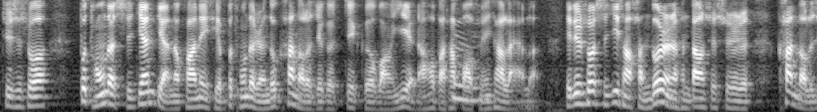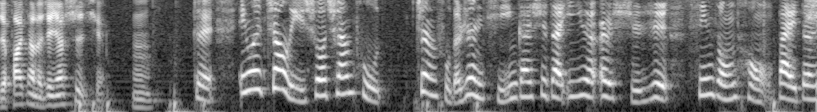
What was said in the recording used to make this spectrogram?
就是说不同的时间点的话，那些不同的人都看到了这个这个网页，然后把它保存下来了。也就是说，实际上很多人很当时是看到了，就发现了这件事情，嗯。对，因为照理说，川普政府的任期应该是在一月二十日新总统拜登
